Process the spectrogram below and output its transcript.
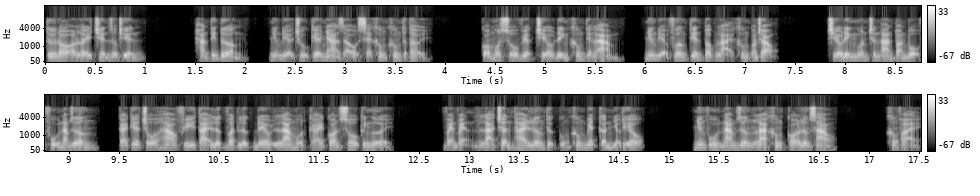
từ đó lấy chiến dưỡng chiến. Hắn tin tưởng, những địa chủ kia nhà giàu sẽ không không thất thời. Có một số việc triều đình không tiện làm, nhưng địa phương tiên tộc lại không quan trọng. Triều đình muốn chấn an toàn bộ phủ nam dương cái kia chỗ hao phí tài lực vật lực đều là một cái con số kinh người. Vẹn vẹn là trần thai lương thực cũng không biết cần nhiều thiếu. Nhưng phủ nam dương là không có lương sao? Không phải,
